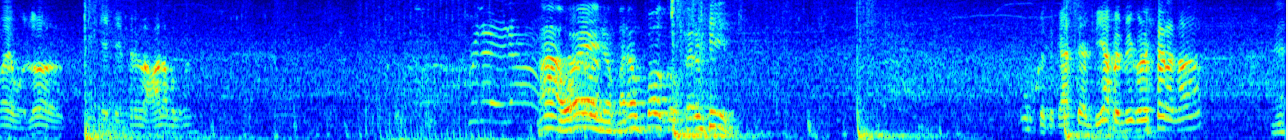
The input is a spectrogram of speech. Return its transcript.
Oye, boludo, que te entre la bala por lo menos. ah, bueno, pará un poco, Fermín. Uh, que te quedaste al día, Fermín, con esa granada. Eh.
